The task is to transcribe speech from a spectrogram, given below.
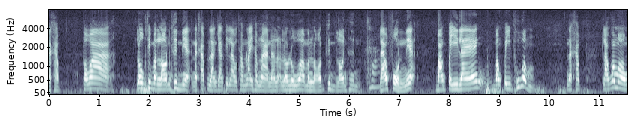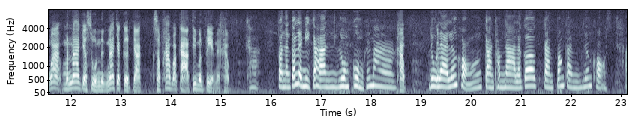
นะครับ เพราะว่าโลกที่มันร้อนขึ้นเนี่ยนะครับหลังจากที่เราทำไร่ทำนานะเราเรารู้ว่ามันร้อนขึ้นร้อนขึ้นค่ะแล้วฝนเนี่ยบางปีแล้ง บางปีท่วมนะครับ เราก็มองว่ามันน่าจะส่วนหนึ่งน่าจะเกิดจากสภาพอากาศที่มันเปลี่ยนนะครับค่ะตอนนั้นก็เลยมีการรวมกลุ่มขึ้นมาครับ ดูแลเรื่องของการทำนาแล้วก็การป้องกันเรื่องของอ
